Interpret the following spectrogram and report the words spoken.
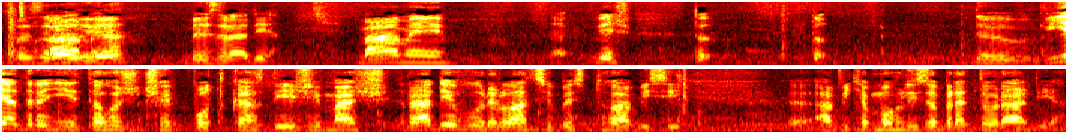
Bez rádia? Bez rádia. Máme, vieš, to, to, to vyjadrenie toho, že čo je podcast, je, že máš rádiovú reláciu bez toho, aby, si, aby ťa mohli zobrať do rádia.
